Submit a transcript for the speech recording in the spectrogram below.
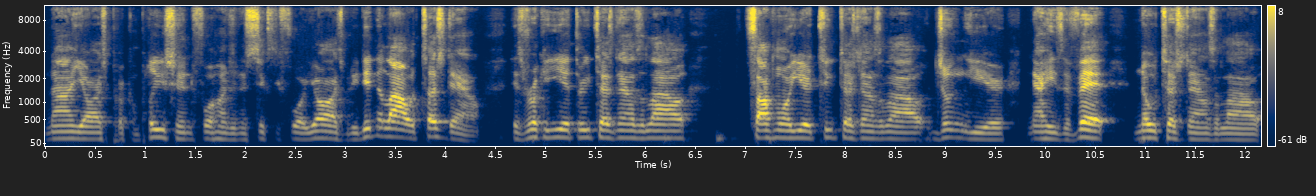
nine yards per completion, 464 yards, but he didn't allow a touchdown. His rookie year, three touchdowns allowed. Sophomore year, two touchdowns allowed. Junior year, now he's a vet, no touchdowns allowed.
